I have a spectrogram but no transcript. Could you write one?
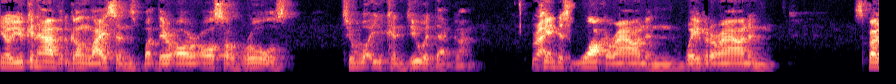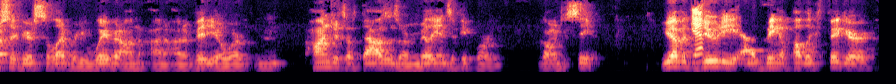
you know, you can have a gun license, but there are also rules to what you can do with that gun. You right. can't just walk around and wave it around, and especially if you're a celebrity, wave it on on, on a video where hundreds of thousands or millions of people are going to see it. You have a duty as being a public figure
